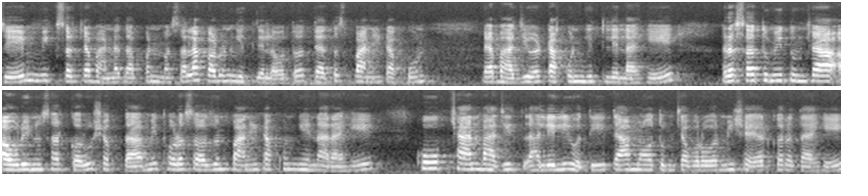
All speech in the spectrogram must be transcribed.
जे मिक्सरच्या भांड्यात आपण मसाला काढून घेतलेला होतं त्यातच पाणी टाकून त्या भाजीवर टाकून घेतलेला आहे. रस्सा तुम्ही तुमच्या आवडीनुसार करू शकता. मी थोडंसं अजून पाणी टाकून घेणार आहे. खूप छान भाजी झालेली होती. त्यामुळं तुमच्याबरोबर मी शेअर करत आहे.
